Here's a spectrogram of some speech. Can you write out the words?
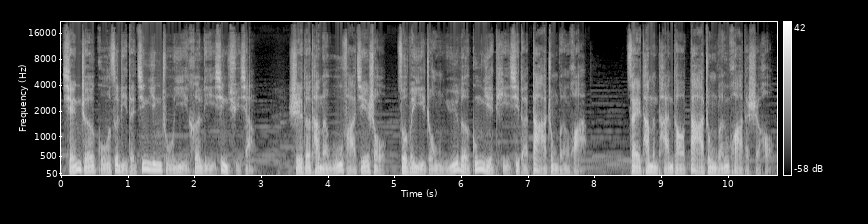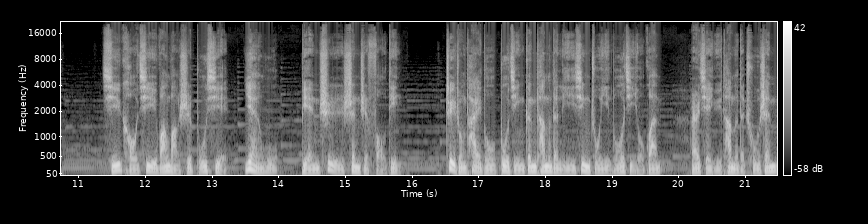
前者骨子里的精英主义和理性取向，使得他们无法接受作为一种娱乐工业体系的大众文化。在他们谈到大众文化的时候，其口气往往是不屑、厌恶、贬斥，甚至否定。这种态度不仅跟他们的理性主义逻辑有关，而且与他们的出身、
